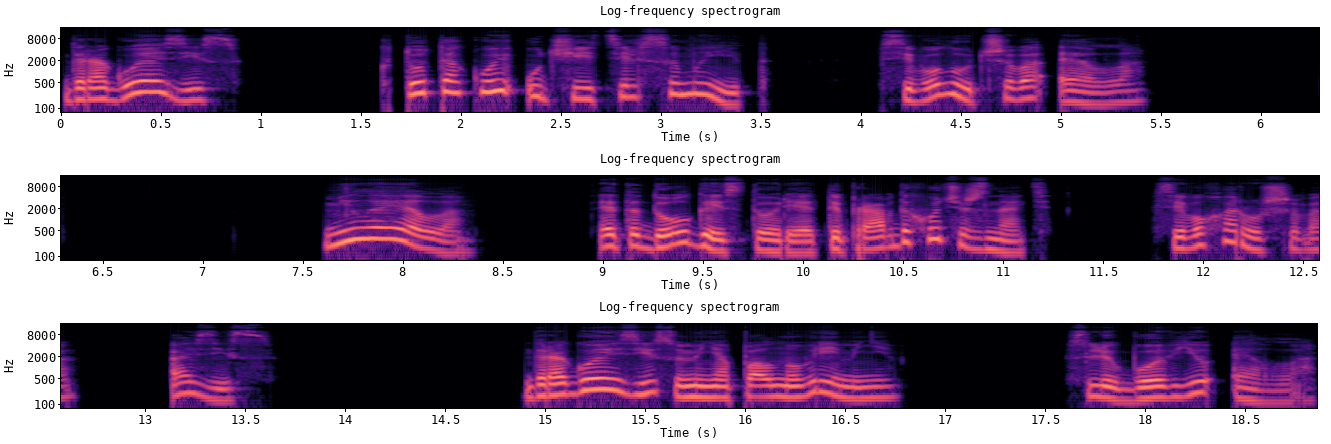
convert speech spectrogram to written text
Дорогой Азиз, кто такой учитель Самаид? Всего лучшего, Элла. «Милая Элла, это долгая история, ты правда хочешь знать? Всего хорошего. Азиз». «Дорогой Азиз, у меня полно времени. С любовью, Элла».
